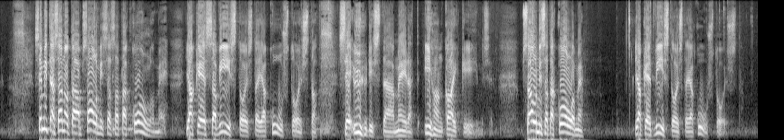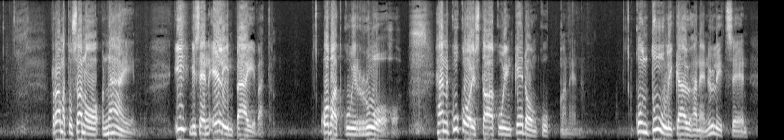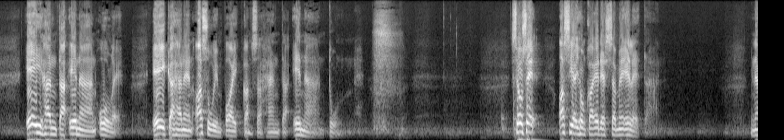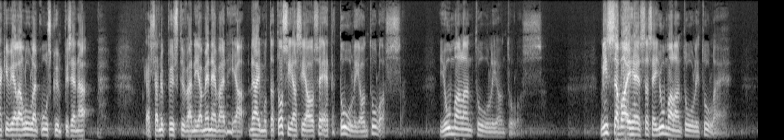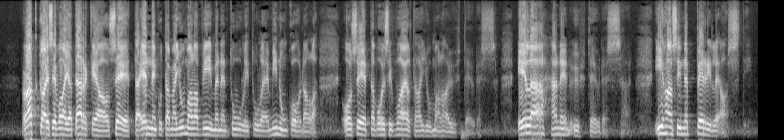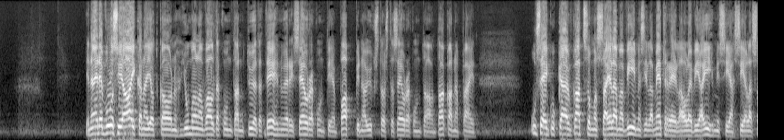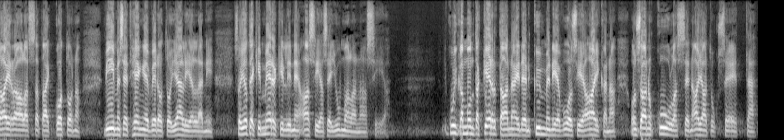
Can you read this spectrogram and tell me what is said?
Se, mitä sanotaan psalmissa 103, jakeessa 15 ja 16, se yhdistää meidät ihan kaikki ihmiset. Psalmi 103, jakeet 15 ja 16. Raamattu sanoo näin. Ihmisen elinpäivät ovat kuin ruoho. Hän kukoistaa kuin kedon kukkanen. Kun tuuli käy hänen ylitseen, ei häntä enää ole, eikä hänen asuinpaikkansa häntä enää tunne. Se on se asia, jonka edessä me eletään. Minäkin vielä luulen kuusikymppisenä tässä nyt pystyväni ja meneväni ja näin, mutta tosiasia on se, että tuuli on tulossa. Jumalan tuuli on tulossa. Missä vaiheessa se Jumalan tuuli tulee? Ratkaisevaa ja tärkeää on se, että ennen kuin tämä Jumalan viimeinen tuuli tulee minun kohdalla, on se, että voisin vaeltaa Jumalan yhteydessä. Elää hänen yhteydessään. Ihan sinne perille asti. Ja näiden vuosien aikana, jotka on Jumalan valtakuntan työtä tehnyt eri seurakuntien pappina, 11 seurakuntaa on takana päin – Usein kun käyn katsomassa elämän viimeisillä metreillä olevia ihmisiä siellä sairaalassa tai kotona, viimeiset hengenvedot on jäljellä, niin se on jotenkin merkillinen asia, se Jumalan asia. Kuinka monta kertaa näiden kymmenien vuosien aikana on saanut kuulla sen ajatuksen, että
